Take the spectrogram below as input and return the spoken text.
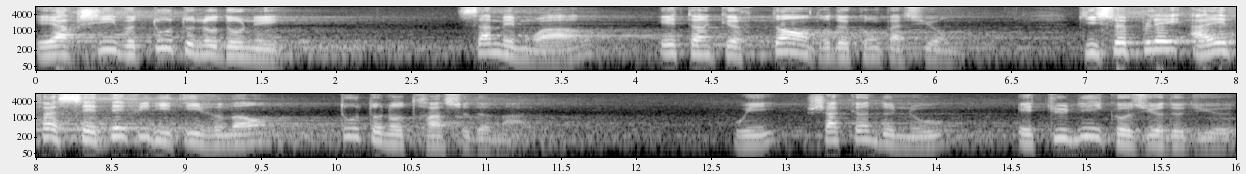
et archive toutes nos données. Sa mémoire est un cœur tendre de compassion qui se plaît à effacer définitivement toutes nos traces de mal. Oui, chacun de nous est unique aux yeux de Dieu.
